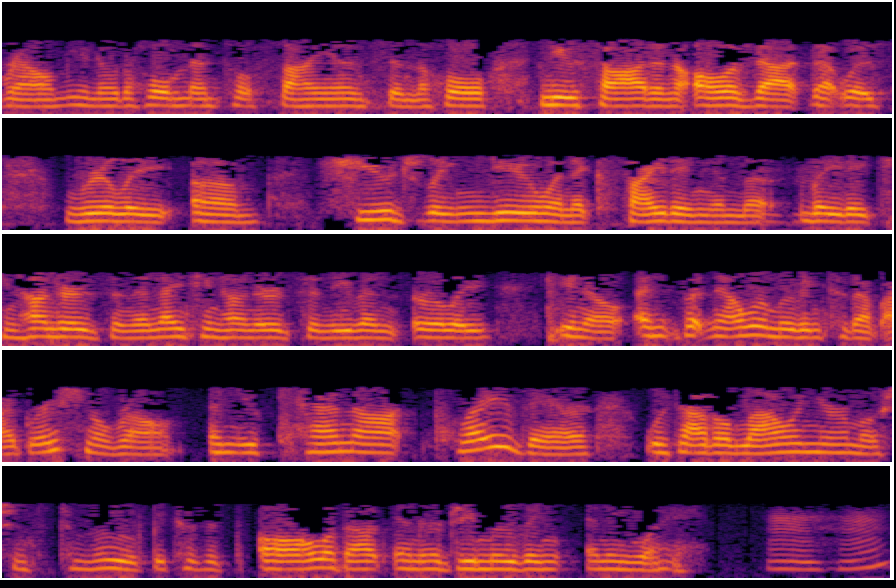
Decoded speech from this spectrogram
realm, you know, the whole mental science and the whole new thought and all of that. That was really um, hugely new and exciting in the Mhm. late 1800s and the 1900s and even early, you know. And but now we're moving to that vibrational realm, and you cannot play there without allowing your emotions to move because it's all about energy moving anyway. Mhm.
